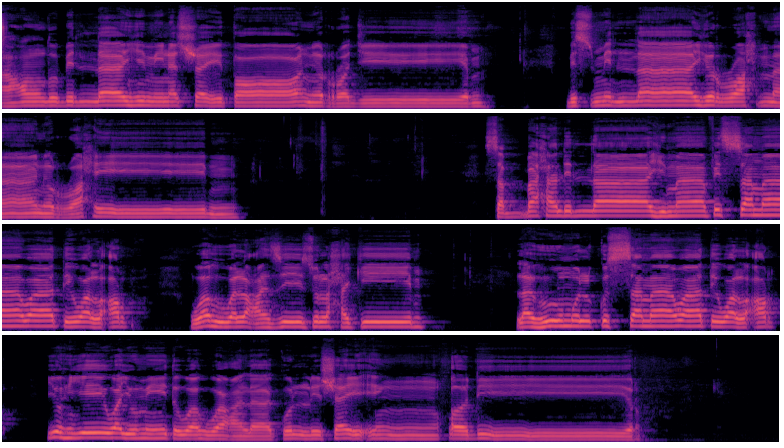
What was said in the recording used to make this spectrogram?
أعوذ بالله من الشيطان الرجيم. بسم الله الرحمن الرحيم. سبح لله ما في السماوات والأرض وهو العزيز الحكيم. له ملك السماوات والأرض يحيي ويميت وهو على كل شيء قدير.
